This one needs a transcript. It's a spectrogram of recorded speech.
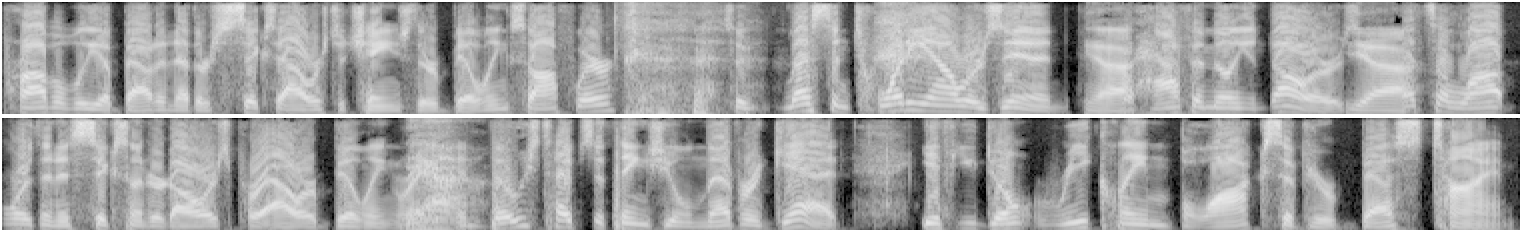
probably about another six hours to change their billing software. so less than 20 hours in Yeah. for half a million dollars, Yeah. that's a lot more than a $600 per hour billing rate. Yeah. And those types of things you'll never get if you don't reclaim blocks of your best time.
